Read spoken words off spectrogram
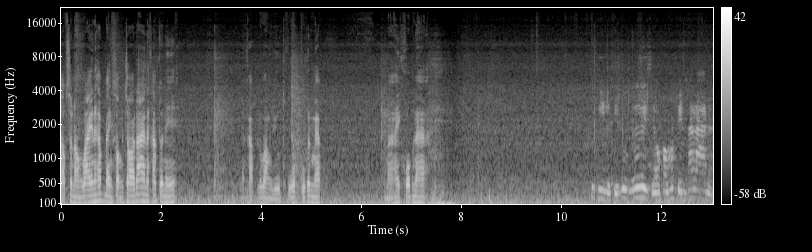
ตอบสนองไวนะครับ แบ่ง 2 จอได้นะครับตัวนี้ นะครับ ระหว่าง YouTube Google Map มาให้ครบนะฮะพี่ดีหรือตีลูกเอ้ยเสียวเขามาเป็นพระลาน่ะ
